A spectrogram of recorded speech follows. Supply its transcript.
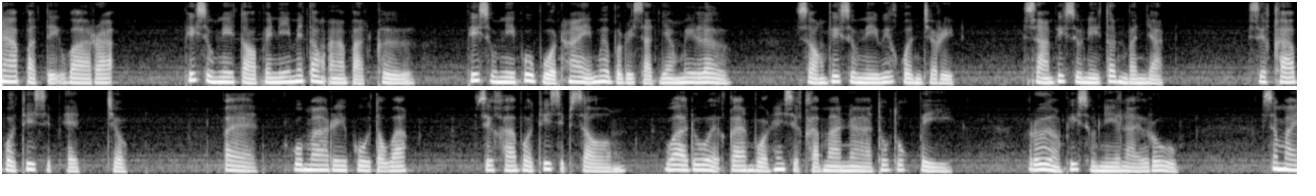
นาปติวาระ ภิกษุณีต่อไปนี้ไม่ต้องอาบัตคือ ภิกษุณีผู้บวชให้เมื่อบริษัทยังไม่เลิกสองภิกษุณีวิกลจริตสามภิกษุณีต้นบัญญัติสิกขาบทที่ 11 จบ 8. กุมารีภูตวักสิกขาบทที่ 12 ว่าด้วยการบวชให้สิกขามานาทุกๆปี เรื่องภิกษุณีหลายรูป สมัย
